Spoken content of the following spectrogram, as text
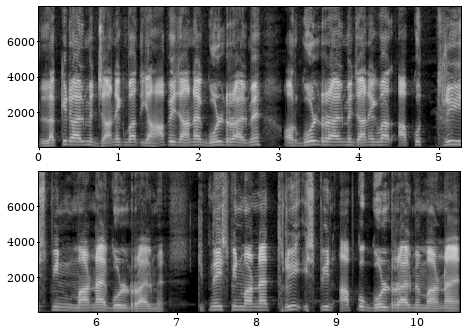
लक्की रॉयल में जाने के बाद यहाँ पे जाना है गोल्ड रॉयल में और गोल्ड रॉयल में जाने के बाद आपको थ्री स्पिन मारना है गोल्ड रॉयल में। कितने स्पिन मारना है? थ्री स्पिन आपको गोल्ड रॉयल में मारना है।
